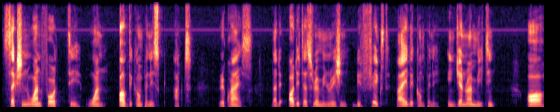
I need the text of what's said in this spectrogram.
Section 141 of the Companies Act requires that the auditor's remuneration be fixed by the company in general meeting or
